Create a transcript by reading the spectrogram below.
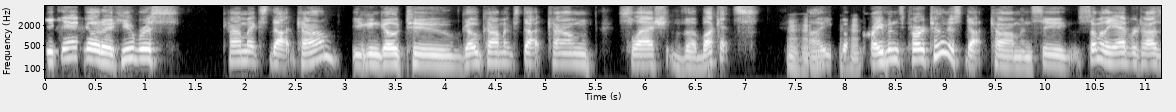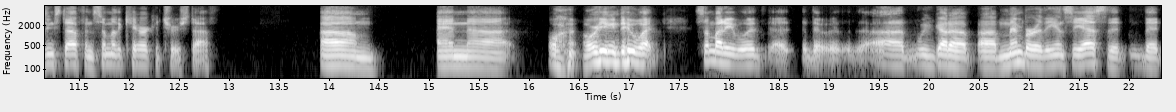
You can't go to hubriscomics.com you can go to gocomics.com slash the buckets mm-hmm, uh, you go mm-hmm. to cravenscartoonist.com and see some of the advertising stuff and some of the caricature stuff um and uh or, or you can do what somebody would uh, uh, we've got a, a, member of the NCS that that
